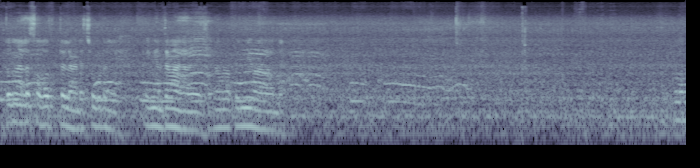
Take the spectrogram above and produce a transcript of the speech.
ഇപ്പം നല്ല സോഫ്റ്റല്ല വേണ്ട ചൂടല്ലേ? ഇങ്ങനത്തെ വാങ്ങാൻ കഴിച്ചു നമ്മളെ കുഞ്ഞു വാങ്ങാൻ അപ്പോൾ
